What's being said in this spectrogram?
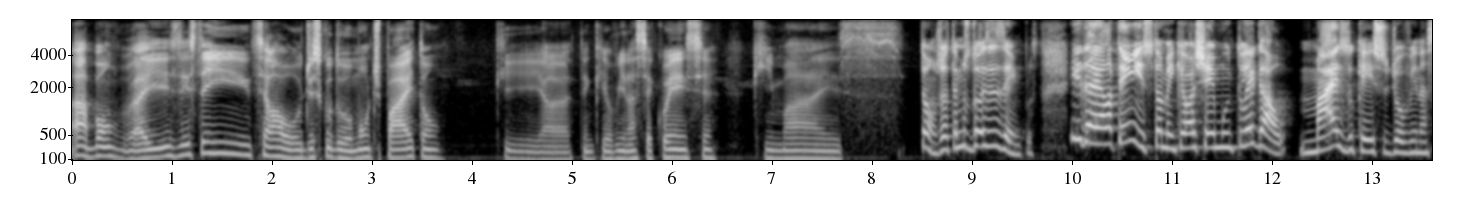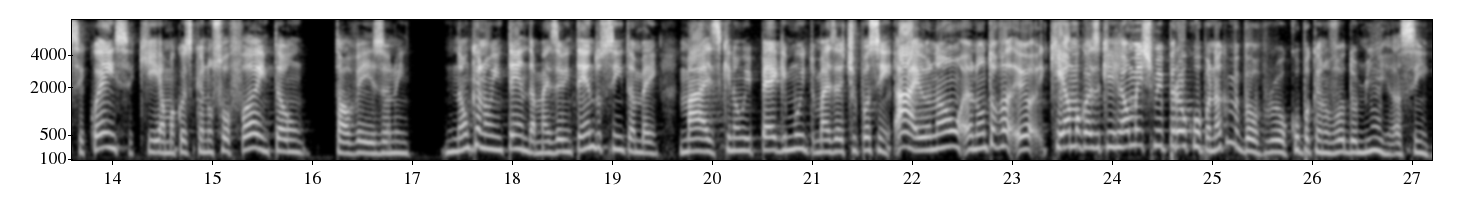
Ah, bom, aí existem, sei lá, o disco do Monty Python, que uh, tem que ouvir na sequência. Que mais. Então, já temos dois exemplos. E daí ela tem isso também, que eu achei muito legal. Mais do que isso de ouvir na sequência, que é uma coisa que eu não sou fã, então talvez eu não, não que eu não entenda, mas eu entendo sim também, mas que não me pegue muito, mas é tipo assim, ah, eu não, eu não tô, eu, que é uma coisa que realmente me preocupa, não que me preocupa que eu não vou dormir assim,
